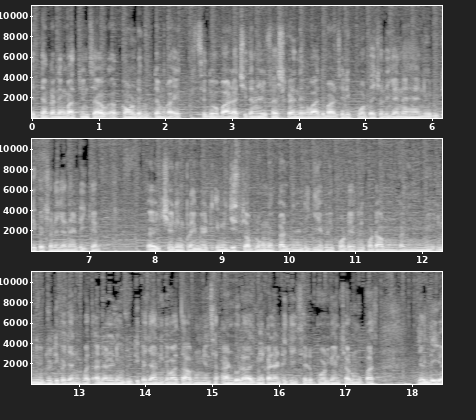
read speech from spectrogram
इतना करने के बाद जिनसे अकाउंट विक्टम का एक से दो बार अच्छी तरह रिफ्रेश करने के बाद दोबारा से रिपोर्ट पे चले जाना है न्यूडिटी पे चले जाना है, ठीक है? शेयरिंग प्राइवेट इमेजेस पे आप लोगों ने कर देना, ठीक है? एक रिपोर्ट एक रिपोर्ट आप लोगों का न्यूडिटी पे जाने के बाद अडल्ट न्यूडिटी पे जाने के बाद आप लोगों से अंडू लाजमी करना, ठीक है? इससे रिपोर्ट जो है आप लोगों के पास जल्दी जो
